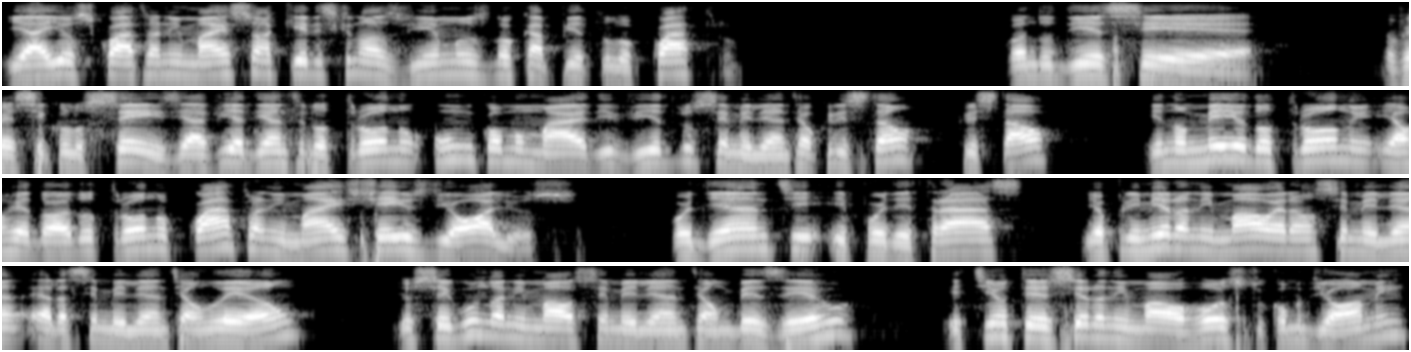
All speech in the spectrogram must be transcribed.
e aí os quatro animais são aqueles que nós vimos no capítulo 4, quando disse no versículo 6: E havia diante do trono um como mar de vidro, semelhante ao cristão, cristal, e no meio do trono e ao redor do trono, quatro animais cheios de olhos por diante e por detrás. E o primeiro animal era, um semelhante, era semelhante a um leão, e o segundo animal semelhante a um bezerro, e tinha o terceiro animal o rosto como de homem,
